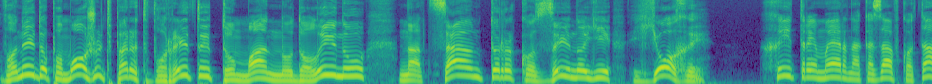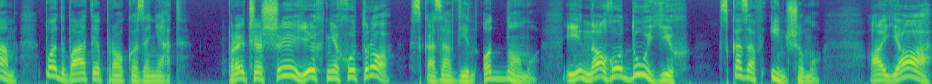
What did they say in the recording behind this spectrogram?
Вони допоможуть перетворити туманну долину на центр козиної йоги. Хитрий мер наказав котам подбати про козенят. Причеши їхнє хутро Сказав він одному, і нагодуй їх. сказав іншому. А я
